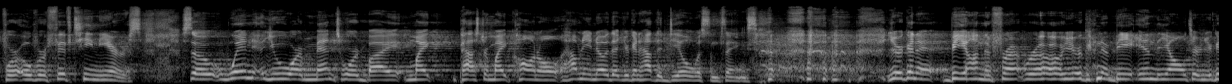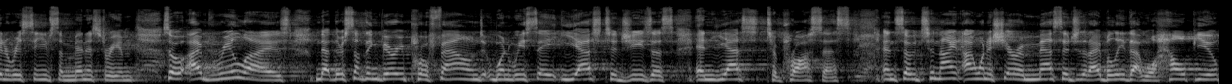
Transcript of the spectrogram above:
for over 15 years. So, when you are mentored by Mike, Pastor Mike Connell, how many know that you're going to have to deal with some things? you're going to be on the front row, you're going to be in the altar, and you're going to receive some ministry. And so, I've realized that there's something very profound when we say yes to Jesus and yes to process. And so tonight I want to share a message that I believe that will help you.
